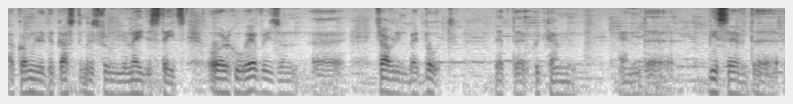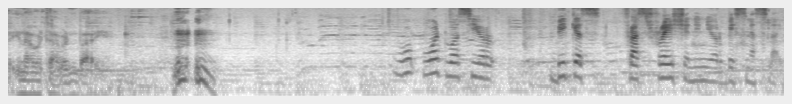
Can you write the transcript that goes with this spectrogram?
accommodate the customers from the United States or whoever is on uh, traveling by boat that uh, could come and uh, be served uh, in our tavern by. Wh- What was your biggest frustration in your business life?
